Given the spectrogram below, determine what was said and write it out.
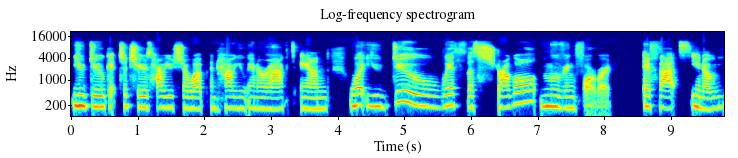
you do get to choose how you show up and how you interact and what you do with the struggle moving forward. If that's, you know,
